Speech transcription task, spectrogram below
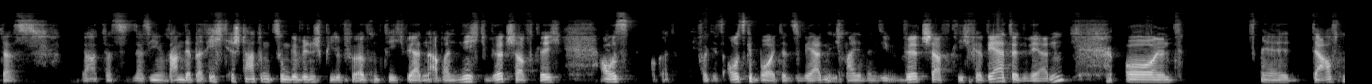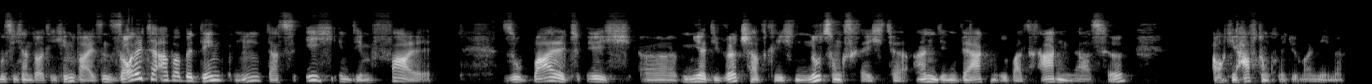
dass ja, dass, dass sie im Rahmen der Berichterstattung zum Gewinnspiel veröffentlicht werden, aber nicht wirtschaftlich aus, oh Gott, ich wollte jetzt ausgebeutet werden. Ich meine, wenn sie wirtschaftlich verwertet werden. Und äh, darauf muss ich dann deutlich hinweisen, sollte aber bedenken, dass ich in dem Fall, sobald ich äh, mir die wirtschaftlichen Nutzungsrechte an den Werken übertragen lasse, auch die Haftung mit übernehme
